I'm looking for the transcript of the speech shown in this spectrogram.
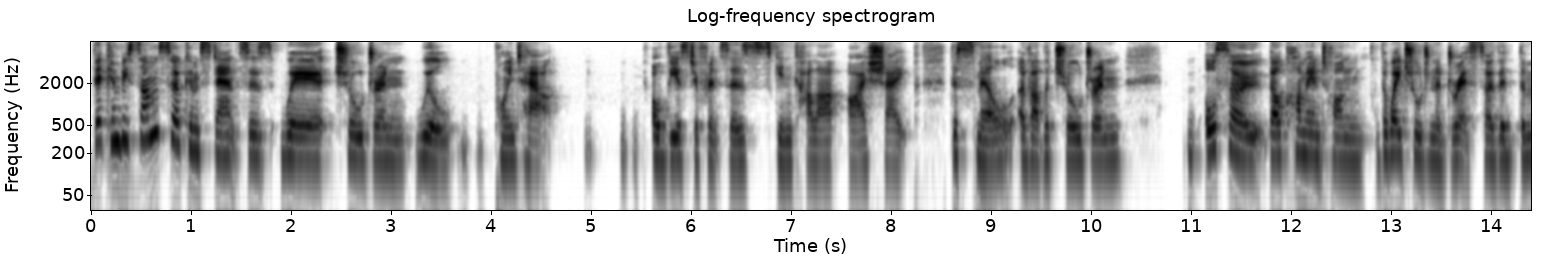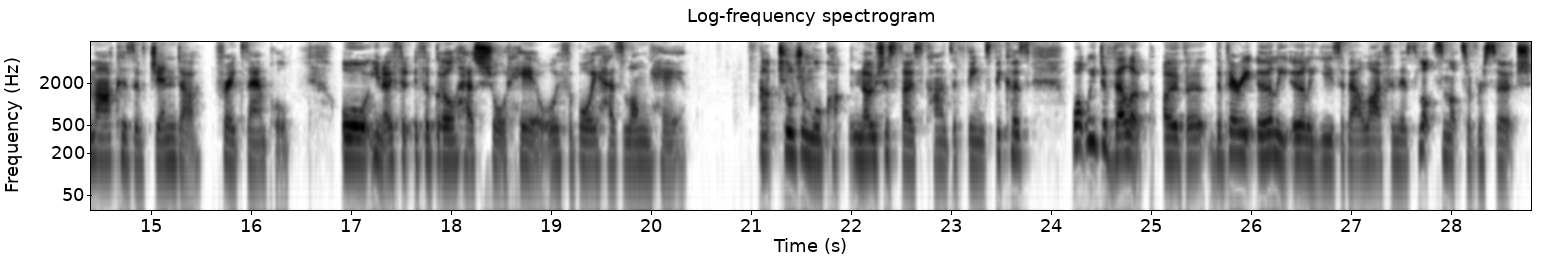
there can be some circumstances where children will point out obvious differences skin color, eye shape, the smell of other children. Also, they'll comment on the way children are dressed, so the, the markers of gender, for example, or you know, if, if a girl has short hair or if a boy has long hair uh, children will co- notice those kinds of things because what we develop over the very early, early years of our life, and there's lots and lots of research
